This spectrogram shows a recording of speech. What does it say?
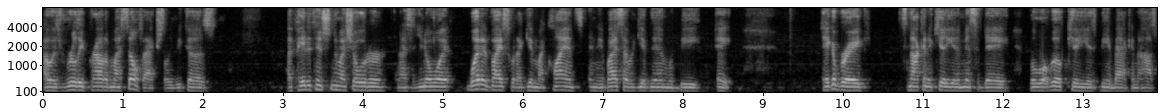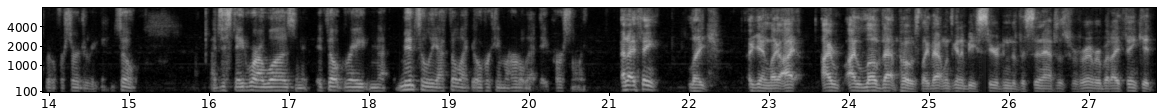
I was really proud of myself actually because I paid attention to my shoulder and I said, you know what? What advice would I give my clients? And the advice I would give them would be, hey, take a break. It's not going to kill you to miss a day, but what will kill you is being back in the hospital for surgery again. So I just stayed where I was and it, it felt great. And uh, mentally, I felt like I overcame a hurdle that day personally. And I think, like, again, like, I, I, I love that post. Like, that one's going to be seared into the synapses for forever. But I think it,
